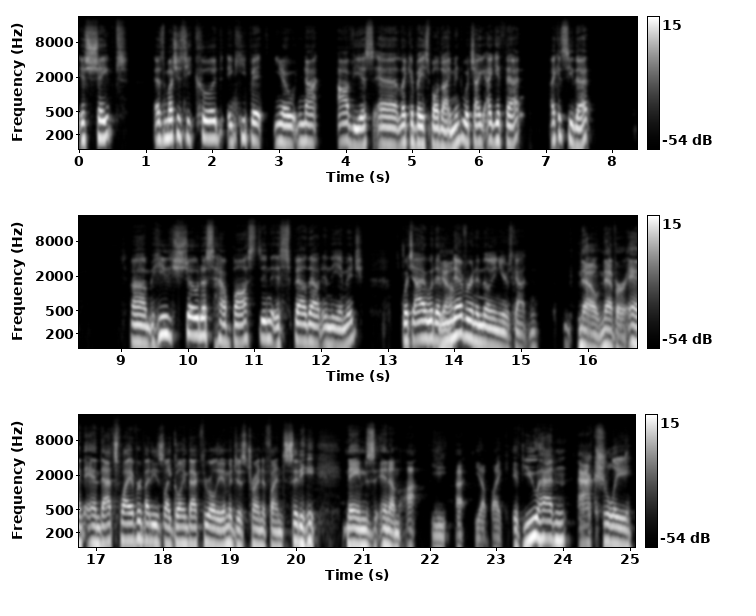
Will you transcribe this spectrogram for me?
is shaped as much as he could and keep it, you know, not obvious uh, like a baseball diamond. Which I, I get that. I can see that. Um, he showed us how Boston is spelled out in the image, which I would have Yeah. never in a million years gotten. No, never. And and that's why everybody's like going back through all the images trying to find city names in them. Ye- uh, yep. Like if you hadn't actually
